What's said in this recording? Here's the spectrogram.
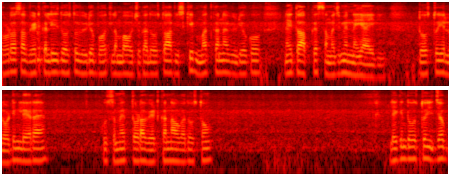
थोड़ा सा वेट कर लीजिए दोस्तों, वीडियो बहुत लंबा हो चुका है दोस्तों, आप स्किप मत करना वीडियो को, नहीं तो आपके समझ में नहीं आएगी। दोस्तों, ये लोडिंग ले रहा है। कुछ समय थोड़ा वेट करना होगा दोस्तों। लेकिन दोस्तों, जब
